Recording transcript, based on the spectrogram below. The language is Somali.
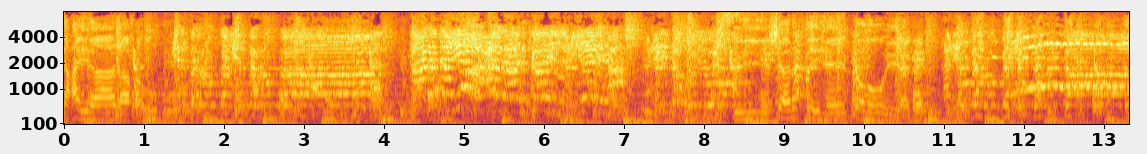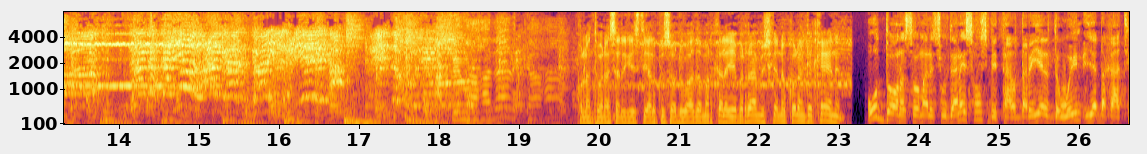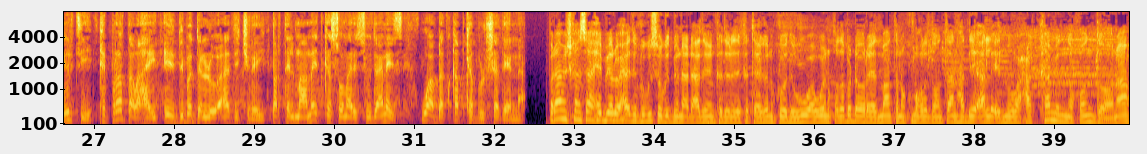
wanaagsan dhegeystayaal ku soo dhawaada mar kale iyo barnaamijkeena kulanka keenan u doona soomaali sudanes hosbitaal daryeel daweyn iyo dhakhaatiirtii khibradda lahayd ee dibadda loo aadi jiray. Bartilmaameedka soomaali sudanes waa badqabka bulshadeenna. Barnaamijkan saaxiib waxaa idinkugu soo gudbinaa dhacdooyinka dunida ka taagan kuwooda ugu waaweyn qodobo dhowr eed maantana ku maqli doontaan. Haddii alle idmo waxaa ka mid noqon doona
